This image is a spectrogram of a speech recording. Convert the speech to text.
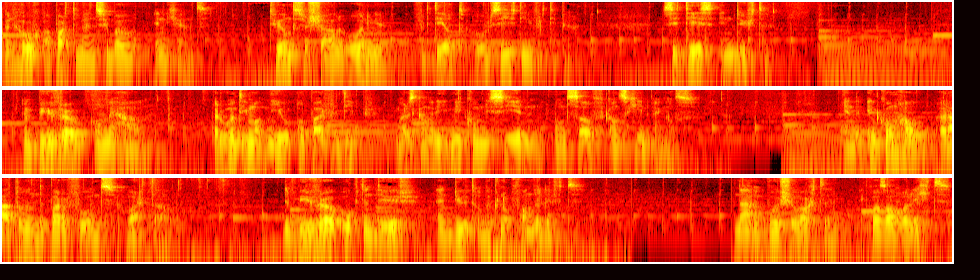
Een hoog appartementsgebouw in Gent. 200 sociale woningen verdeeld over 17 verdiepen. Cités in Duchten. Een buurvrouw komt mij halen. Er woont iemand nieuw op haar verdiep, maar ze kan er niet mee communiceren, want zelf kan ze geen Engels. In de inkomhal ratelen de parafoons wartaal. De buurvrouw opent een deur en duwt op de knop van de lift. Na een poosje wachten, ik was al wellicht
